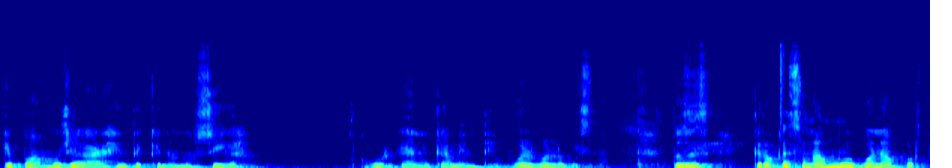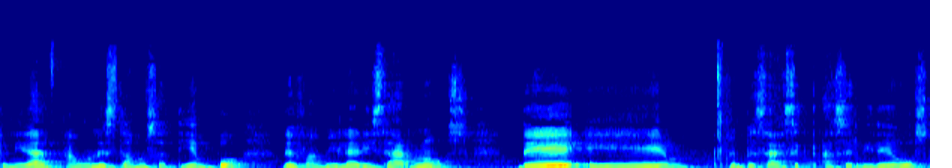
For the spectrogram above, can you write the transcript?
que podamos llegar a gente que no nos siga orgánicamente, vuelvo a lo mismo. Entonces, creo que es una muy buena oportunidad, aún estamos a tiempo de familiarizarnos, de eh, empezar a hacer videos,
